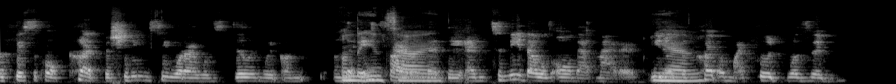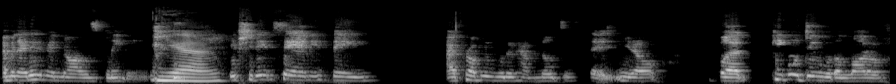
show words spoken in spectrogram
a physical cut, but she didn't see what I was dealing with on, on, on the, the, inside, that day. And to me, that was all that mattered. You yeah. know, the cut on my foot wasn't, I mean, I didn't even know I was bleeding. Yeah. if she didn't say anything, I probably wouldn't have noticed it, you know. But people deal with a lot of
